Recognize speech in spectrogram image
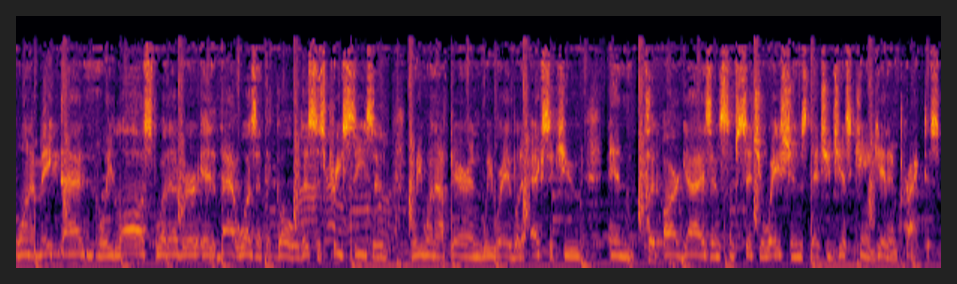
want to make that, we lost, whatever, it, that wasn't the goal. This is preseason. We went out there and we were able to execute and put our guys in some situations that you just can't get in practice.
